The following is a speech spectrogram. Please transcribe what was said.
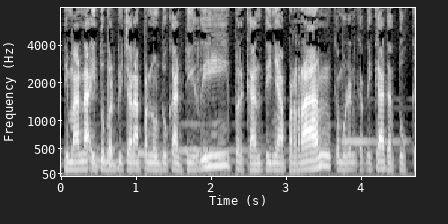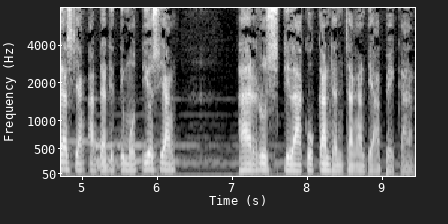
di mana itu berbicara penundukan diri, bergantinya peran, kemudian ketika ada tugas yang ada di Timotius yang harus dilakukan dan jangan diabaikan.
